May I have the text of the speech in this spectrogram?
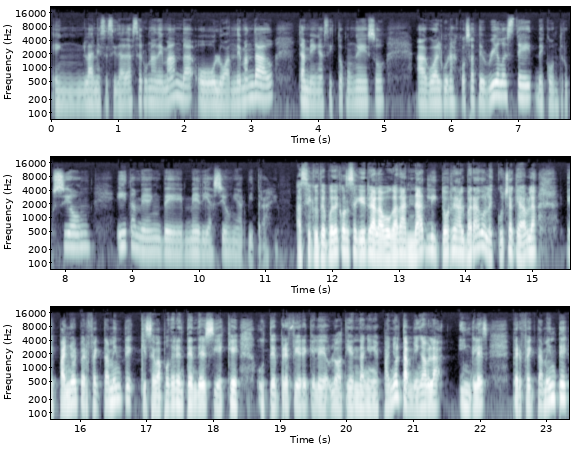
en la necesidad de hacer una demanda o lo han demandado. También asisto con eso. Hago algunas cosas de real estate, de construcción y también de mediación y arbitraje. Así que usted puede conseguir a la abogada Nadly Torres Alvarado, le escucha que habla español perfectamente, que se va a poder entender si es que usted prefiere que le, lo atiendan en español. También habla perfectamente.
